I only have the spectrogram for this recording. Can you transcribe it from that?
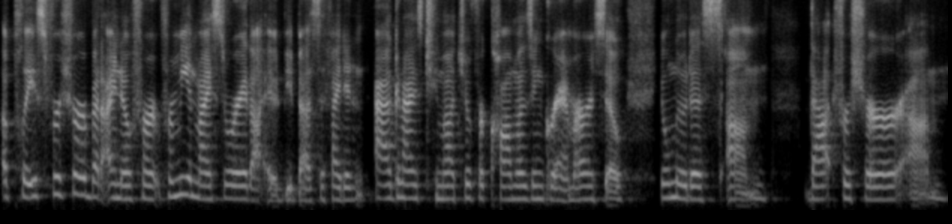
a place for sure, but I know for for me and my story that it would be best if I didn't agonize too much over commas and grammar. So you'll notice um, that for sure. Um,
